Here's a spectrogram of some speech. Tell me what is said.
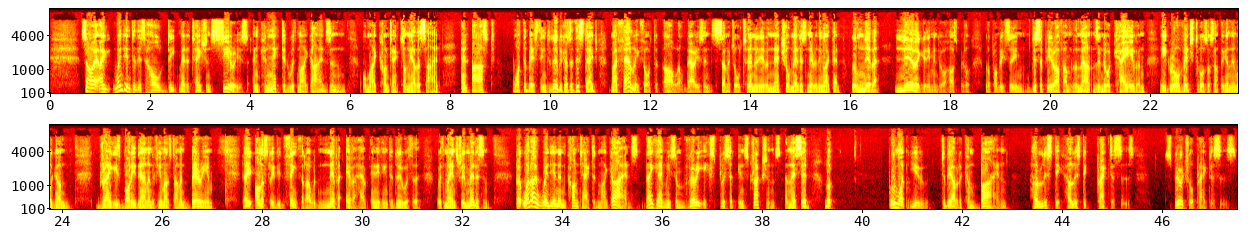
So I, I went into this whole deep meditation series and connected with my guides and all my contacts on the other side and asked what the best thing to do. Because at this stage, my family thought that, oh, well, Barry's in so much alternative and natural medicine, everything like that. We'll never, never get him into a hospital. We'll probably see him disappear off up into the mountains into a cave and eat raw vegetables or something, and then we'll go and drag his body down in a few months' time and bury him. They honestly did think that I would never, ever have anything to do with the, with mainstream medicine. But when I went in and contacted my guides, they gave me some very explicit instructions. And they said, look, we want you to be able to combine holistic, holistic practices, spiritual practices,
